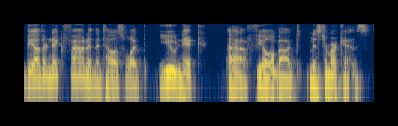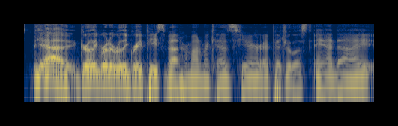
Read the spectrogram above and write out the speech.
the other Nick found and then tell us what you, Nick, uh, feel about Mr. Marquez. Yeah, Gerli wrote a really great piece about Germán Marquez here at Pitcher List, and I,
